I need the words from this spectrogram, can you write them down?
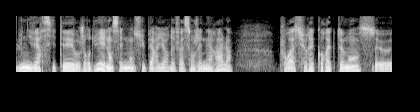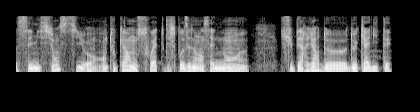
l'université aujourd'hui et l'enseignement supérieur de façon générale pour assurer correctement ces missions si en tout cas on souhaite disposer d'un enseignement supérieure de, de qualité.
